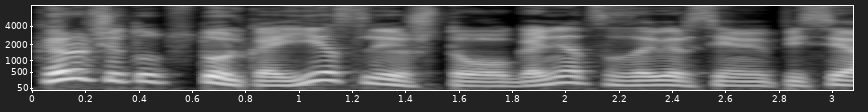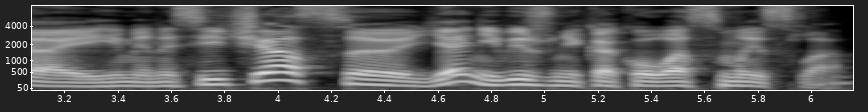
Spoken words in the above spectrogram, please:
Короче, тут столько если, что гоняться за версиями PCI именно сейчас э, я не вижу никакого смысла.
